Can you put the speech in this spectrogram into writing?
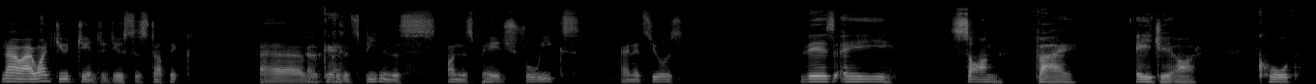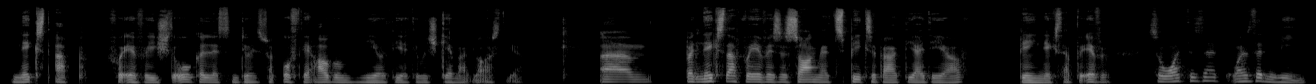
Now I want you to introduce this topic. Um, Okay. because it's been in this on this page for weeks, and it's yours. There's a song by AJR called Next Up Forever. You should all go listen to it. It's off their album Neotheater, which came out last year. Um, but Next Up Forever is a song that speaks about the idea of being next up forever. So what does that what does that mean?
